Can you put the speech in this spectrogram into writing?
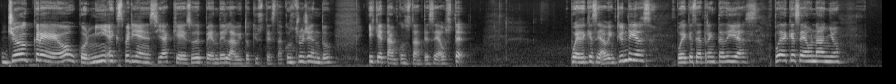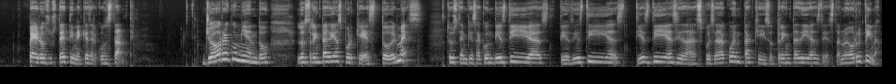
Yo creo, con mi experiencia, que eso depende del hábito que usted está construyendo y que tan constante sea usted. Puede que sea 21 días, puede que sea 30 días, puede que sea un año, pero usted tiene que ser constante. Yo recomiendo los 30 días porque es todo el mes. Entonces usted empieza con 10 días, 10, 10 días, 10 días y después se da cuenta que hizo 30 días de esta nueva rutina.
